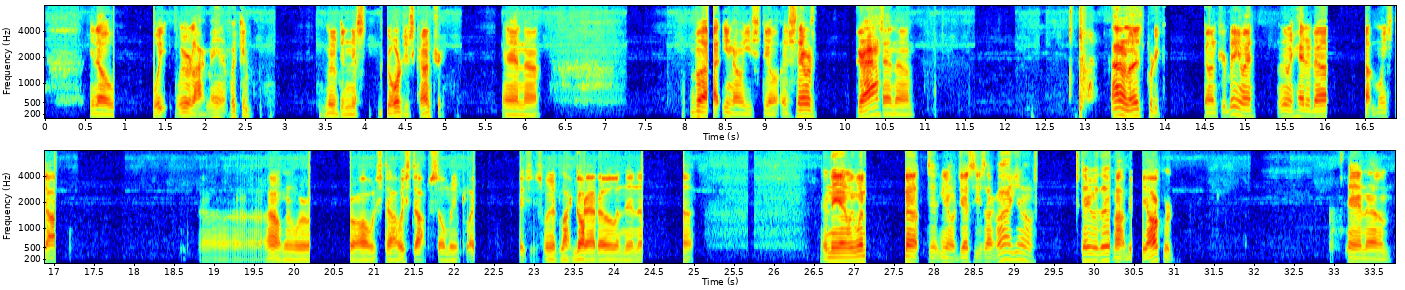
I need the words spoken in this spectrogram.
you know, we we were like, man, if we could move to this gorgeous country. And uh but you know, you still it's there was grass and um I don't know, it's pretty country. But anyway, then we headed up, up and we stopped. Uh, I don't remember where we always stopped. We stopped so many places. We went like Colorado, and then uh, and then we went up to you know Jesse's like, well, you know, stay with us might be awkward. And um,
